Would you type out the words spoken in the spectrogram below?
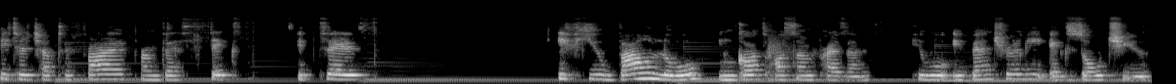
Peter chapter 5 from verse 6. It says, If you bow low in God's awesome presence, He will eventually exalt you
